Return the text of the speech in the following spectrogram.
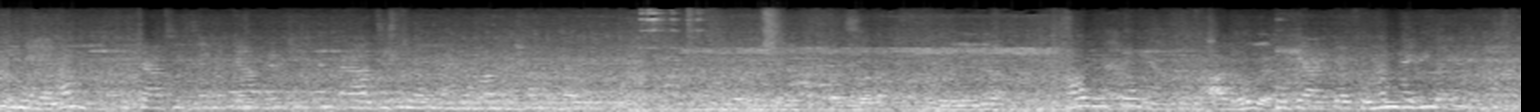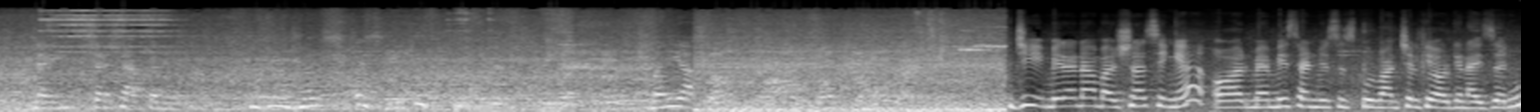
नहीं है ना चार चीज़ें हैं यहाँ पे रजिस्टर बहुत अच्छा होता है आज हो गया। तो क्या क्या पूनम देवी नहीं सच आपका नहीं। वही आप। जी मेरा नाम अर्चना सिंह है और मैं मिस एंड मिसेस पूर्वांचल के ऑर्गेनाइज़र हूँ।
